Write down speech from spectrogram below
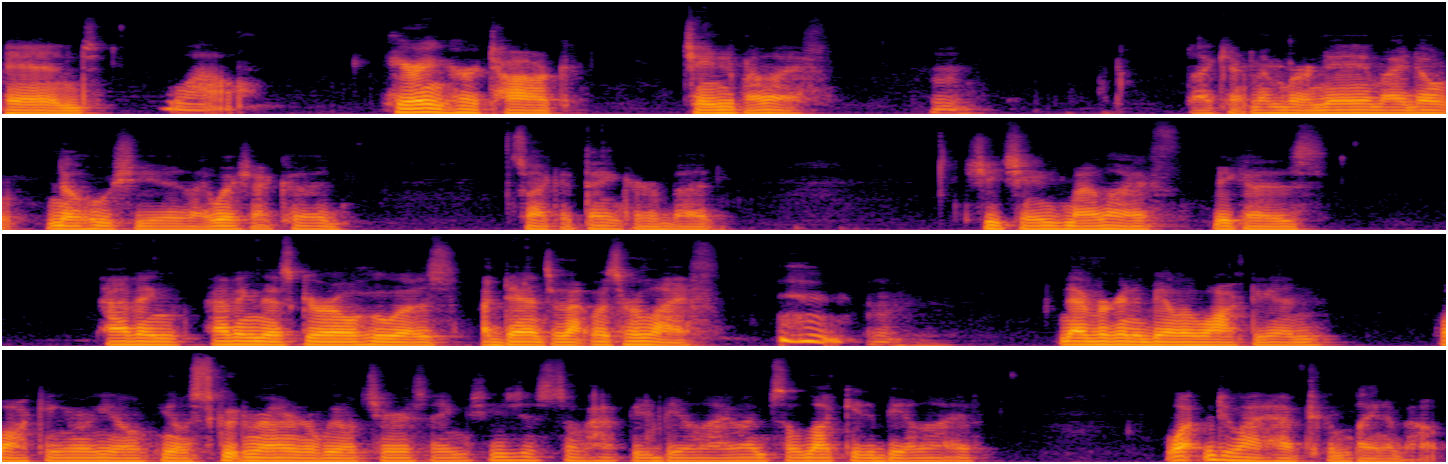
And wow. Hearing her talk changed my life. Hmm. I can't remember her name. I don't know who she is. I wish I could so I could thank her, but she changed my life because having having this girl who was a dancer, that was her life. Mm-hmm. Mm-hmm. Never going to be able to walk again, walking or you know you know scooting around in her wheelchair, saying she's just so happy to be alive. I'm so lucky to be alive. What do I have to complain about?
